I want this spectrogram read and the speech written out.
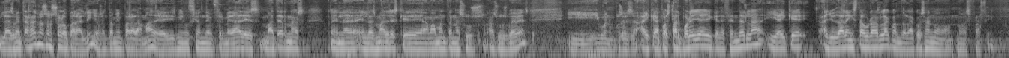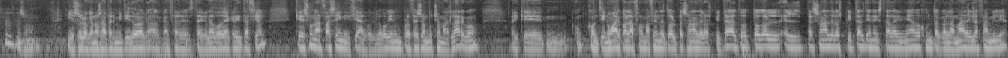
las ventajas no son solo para el niño, son también para la madre. Hay disminución de enfermedades maternas en, la- en las madres que amamantan a sus, a sus bebés. Y, y bueno, pues es- hay que apostar por ella y hay que defenderla y hay que ayudar a instaurarla cuando la cosa no, no es fácil. Eso- y eso es lo que nos ha permitido al- alcanzar este grado de acreditación, que es una fase inicial, porque luego viene un proceso mucho más largo. Hay que mm, con- continuar con la formación de todo el personal del hospital. Todo, todo el, el personal del hospital tiene que estar alineado junto con la madre y la familia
